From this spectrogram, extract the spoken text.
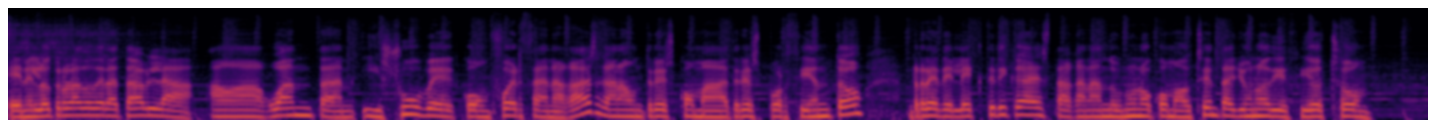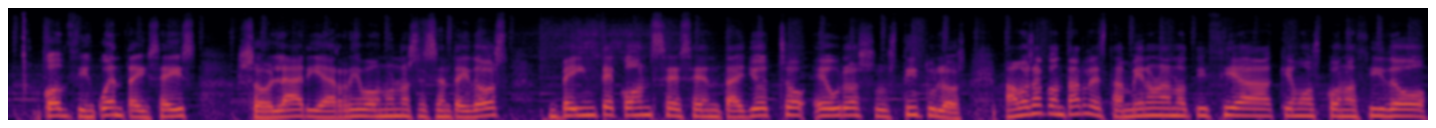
En el otro lado de la tabla aguantan y sube con fuerza en Agas, gana un 3,3%. Red Eléctrica está ganando un 1,81, 18 con 56, Solar y arriba un 1,62, 20 con 68 euros sus títulos. Vamos a contarles también una noticia que hemos conocido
